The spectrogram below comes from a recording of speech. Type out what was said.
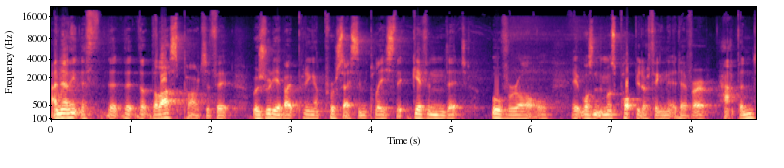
And I think the, the, the, the last part of it was really about putting a process in place that, given that overall it wasn't the most popular thing that had ever happened,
